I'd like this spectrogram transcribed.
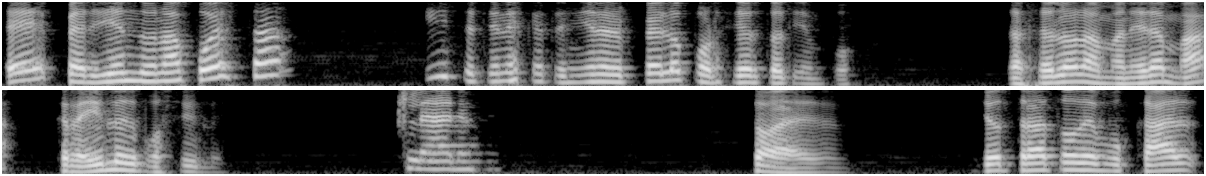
es perdiendo una apuesta y te tienes que teñir el pelo por cierto tiempo. De hacerlo de la manera más creíble posible. Claro. Yo trato de buscar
